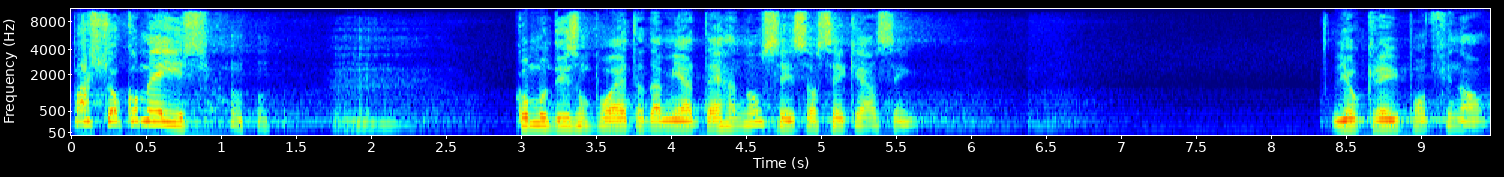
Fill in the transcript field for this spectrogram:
Pastor, como é isso? Como diz um poeta da minha terra, não sei, só sei que é assim. E eu creio, ponto final.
